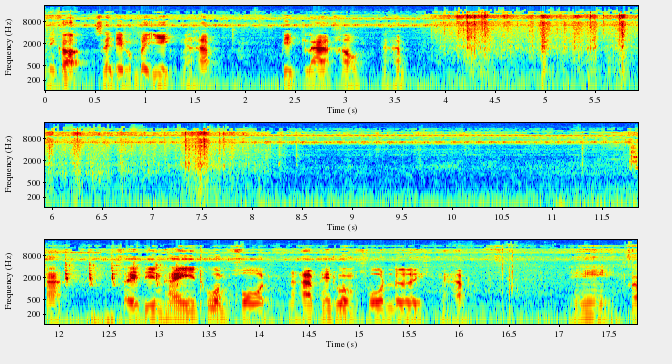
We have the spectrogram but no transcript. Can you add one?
ันนี้ก็ใส่ดินลงไปอีกนะครับ ปิดรากเขานะครับอะใส่ดินให้ท่วมโคนนะครับ ให้ท่วมโคนเลยนะครับ นี่ก็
